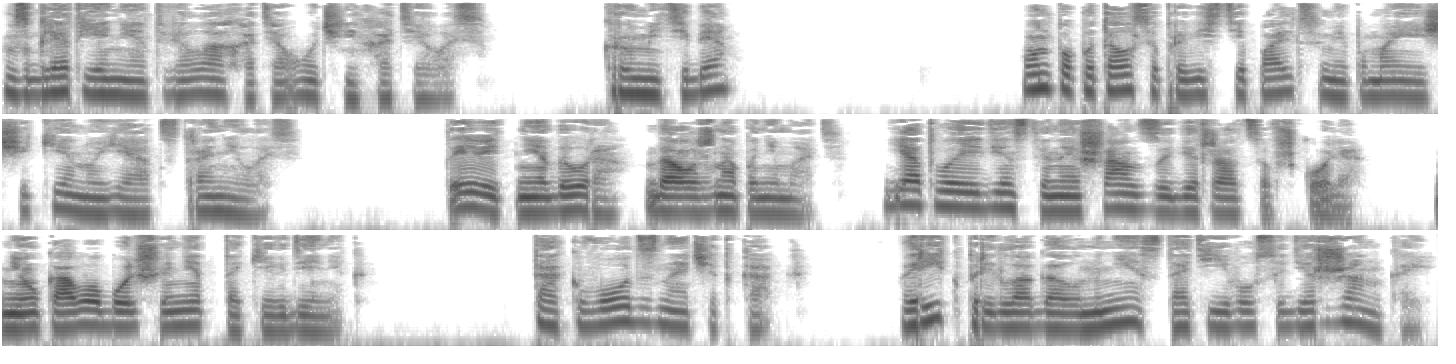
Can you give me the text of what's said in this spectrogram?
Взгляд я не отвела, хотя очень хотелось. «Кроме тебя?» Он попытался провести пальцами по моей щеке, но я отстранилась. «Ты ведь не дура, должна понимать. Я твой единственный шанс задержаться в школе. Ни у кого больше нет таких денег». «Так вот, значит, как. Рик предлагал мне стать его содержанкой».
